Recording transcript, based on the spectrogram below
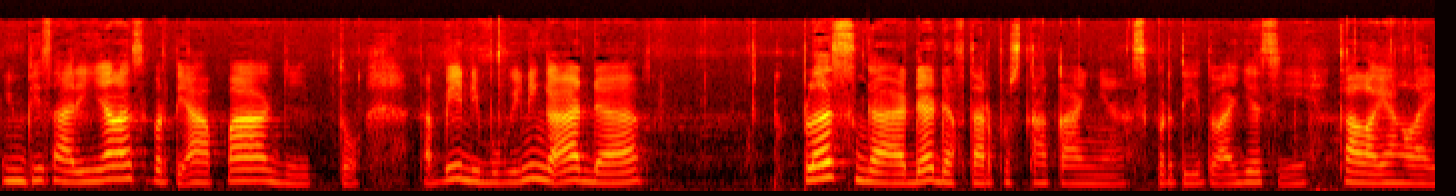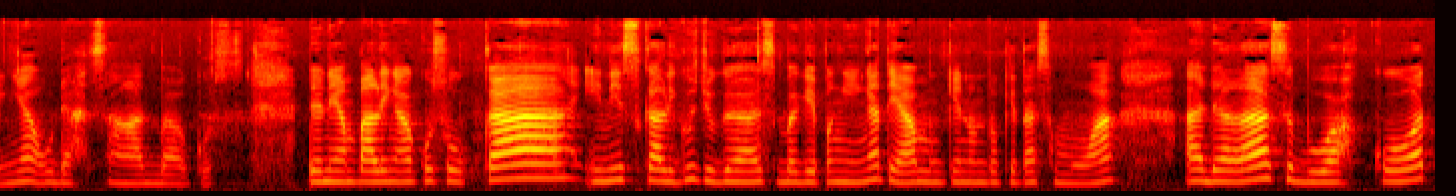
intisarinya lah seperti apa gitu. Tapi di buku ini nggak ada. Plus nggak ada daftar pustakanya. Seperti itu aja sih. Kalau yang lainnya udah sangat bagus. Dan yang paling aku suka ini sekaligus juga sebagai pengingat ya mungkin untuk kita semua adalah sebuah quote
